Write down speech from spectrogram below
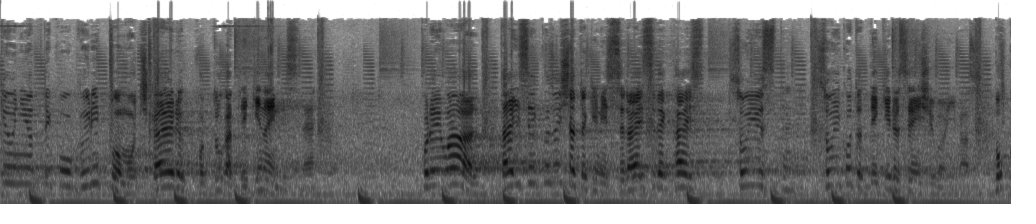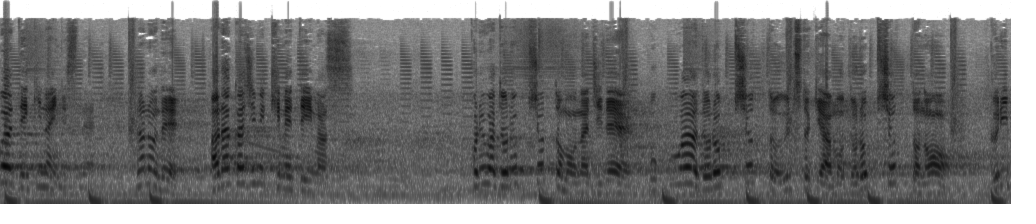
況によってこうグリップを持ち帰ることができないんですね。これは体勢崩した時にスライスで返すそういうそういうことできる選手もいます。僕はできないんですね。なのであらかじめ決めています。これはドロップショットも同じで僕はドロップショットを打つ時はもうドロップショットのグリッ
